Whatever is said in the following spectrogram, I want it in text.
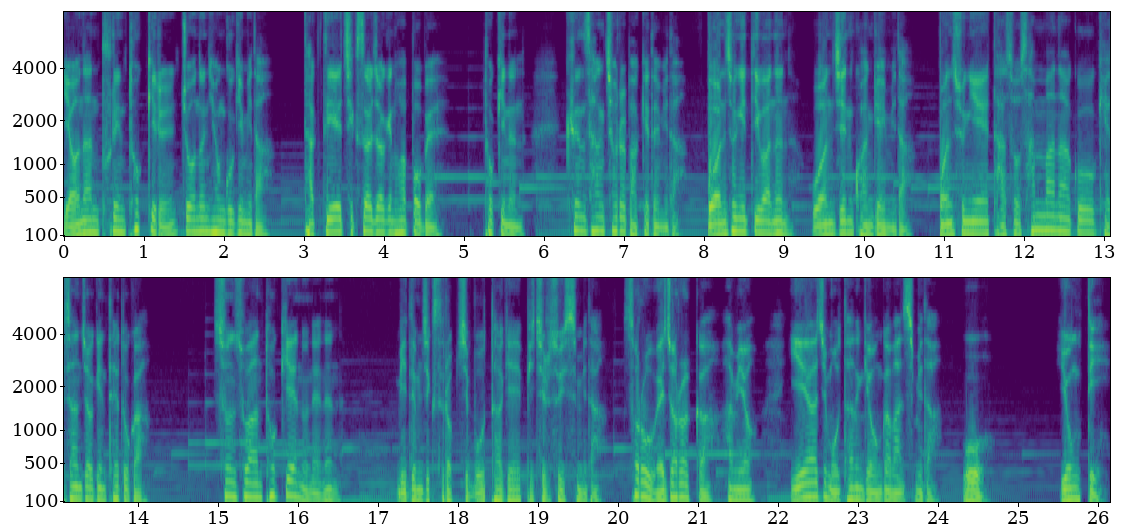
연한 풀인 토끼를 쪼는 형국입니다. 닭띠의 직설적인 화법에 토끼는 큰 상처를 받게 됩니다. 원숭이띠와는 원진 관계입니다. 원숭이의 다소 산만하고 계산적인 태도가 순수한 토끼의 눈에는 믿음직스럽지 못하게 비칠 수 있습니다. 서로 왜 저럴까 하며 이해하지 못하는 경우가 많습니다. 5. 용띠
